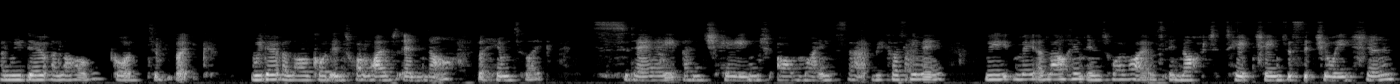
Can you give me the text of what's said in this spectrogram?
and we don't allow God to like we don't allow God into our lives enough for Him to like stay and change our mindset because he may we may allow him into our lives enough to take change the situation,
